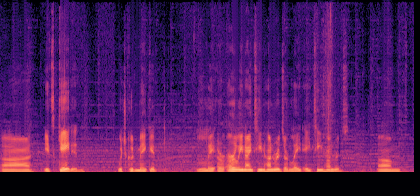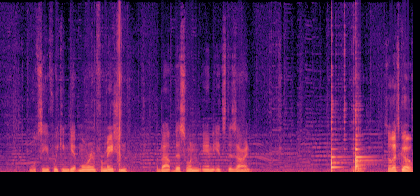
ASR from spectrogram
Uh, it's gated, which could make it late or early 1900s or late 1800s. Um, we'll see if we can get more information about this one and its design. So let's go.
